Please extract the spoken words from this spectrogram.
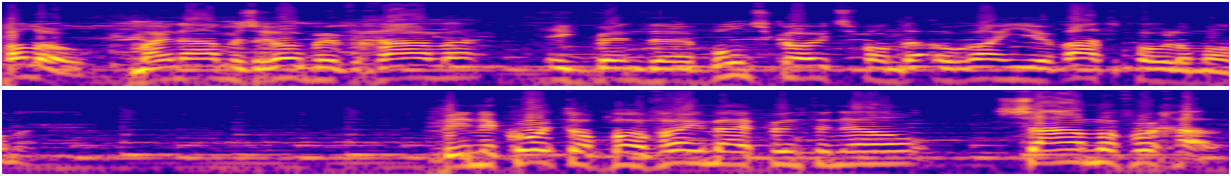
Hallo, mijn naam is Robin Vergalen. Ik ben de bondscoach van de Oranje Waterpolomannen. Binnenkort op bovemij.nl Samen voor Goud.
